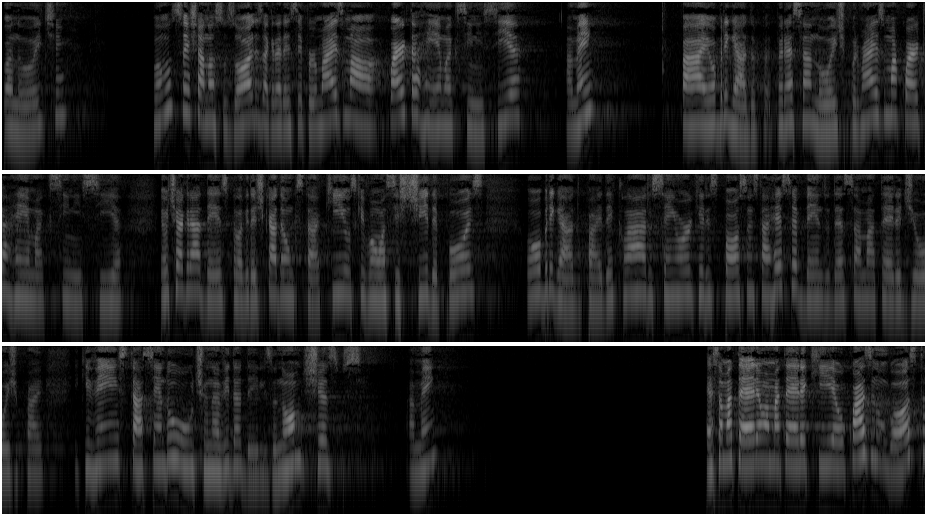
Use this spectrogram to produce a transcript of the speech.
Boa noite. Vamos fechar nossos olhos, agradecer por mais uma quarta rema que se inicia. Amém? Pai, obrigado por essa noite, por mais uma quarta rema que se inicia. Eu te agradeço pela vida de cada um que está aqui, os que vão assistir depois. Obrigado, Pai. Declaro, Senhor, que eles possam estar recebendo dessa matéria de hoje, Pai, e que venha estar sendo útil na vida deles. Em nome de Jesus. Amém? Essa matéria é uma matéria que eu quase não gosto.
